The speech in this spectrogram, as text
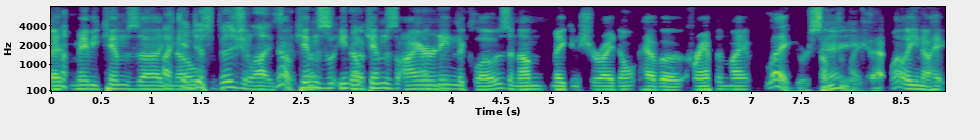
uh, maybe Kim's, uh, you I know, can just visualize. no, it. Kim's, you know, okay. Kim's ironing the clothes, and I'm making sure I don't have a cramp in my leg or something like that. Well, you know, hey,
